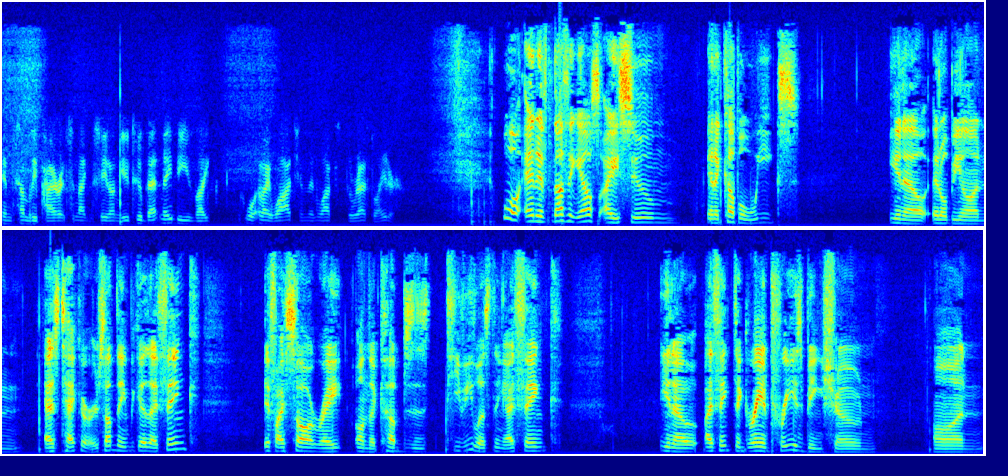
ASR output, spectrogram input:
and somebody pirates and I can see it on YouTube, that may be like what I watch and then watch the rest later. Well, and if nothing else, I assume in a couple weeks, you know, it'll be on Azteca or something because I think if I saw right on the Cubs' TV listing, I think you know, I think the Grand Prix is being shown on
